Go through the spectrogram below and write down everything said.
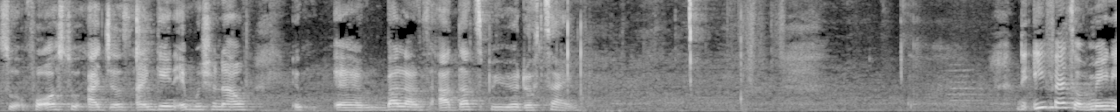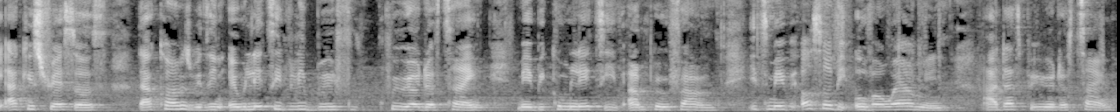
to, for us to adjust and gain emotional um, balance at that period of time. The effect of many acute stressors that comes within a relatively brief period of time may be cumulative and profound. It may also be overwhelming at that period of time.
